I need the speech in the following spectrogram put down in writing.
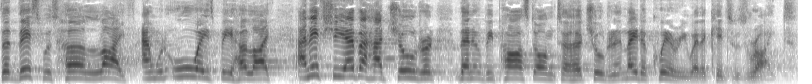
that this was her life and would always be her life. And if she ever had children, then it would be passed on to her children. It made her query whether kids was right.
